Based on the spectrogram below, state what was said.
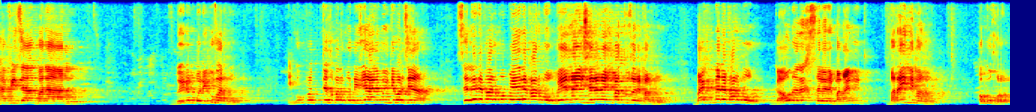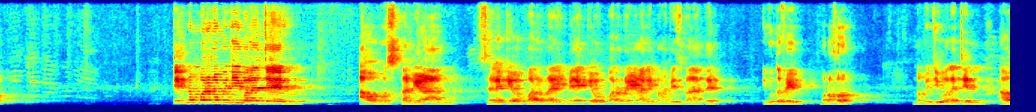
হাফিজা বানান। দুই নম্বর, ইগু পারব ইগু প্রত্যেক পারব নিজে আলিম হইতে পারছি না। ছেলেরে পারব মেয়েরে পারব মেয়ে নাই, ছেলে নাই বাচ্চারে পারব বাইকনারে পারব গাউরের এক ছেলেরে বানাই বানাইতে পারব অগু করো। তিন নম্বরে নবীজি বলেছেন, আও মুস্তামিয়ান ছেলেকেও পারো নাই মেয়েকেও পারো নাই, আলিম হাফিজ বানাতে। এগু তো ফেল মনে করো। নবীজি বলেছেন, আও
